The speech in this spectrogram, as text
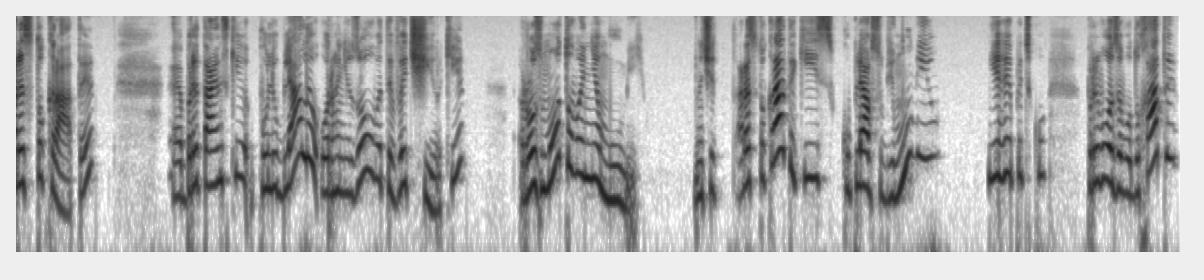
аристократи е, британські полюбляли організовувати вечірки розмотування мумій. Значить, аристократ якийсь купляв собі мумію єгипетську, привозив до хати,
